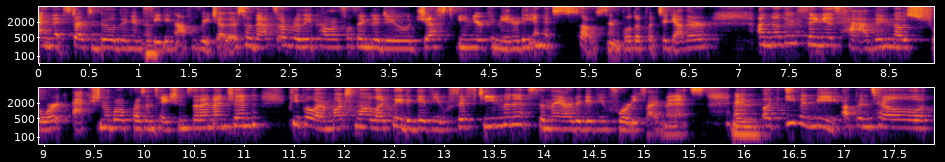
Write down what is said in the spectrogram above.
And it starts building and feeding off of each other. So that's a really powerful thing to do just in your community. And it's so simple to put together. Another thing is having those short, actionable presentations that I mentioned. People are much more likely to give you 15 minutes than they are to give you 45 minutes. Mm. And like even me, up until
